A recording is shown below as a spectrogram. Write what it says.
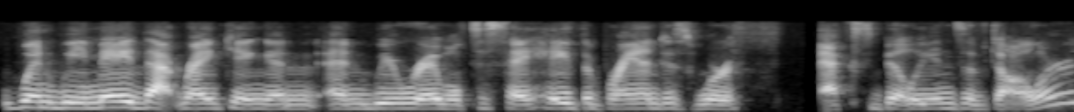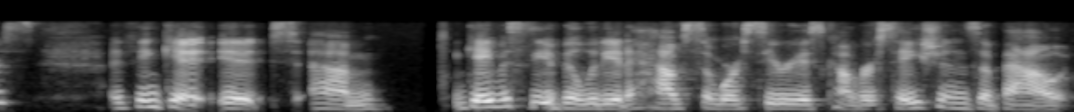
when we made that ranking and and we were able to say, hey, the brand is worth X billions of dollars, I think it it um, gave us the ability to have some more serious conversations about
